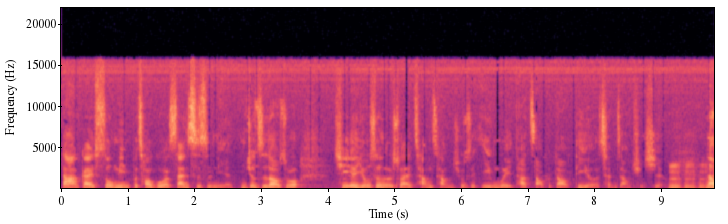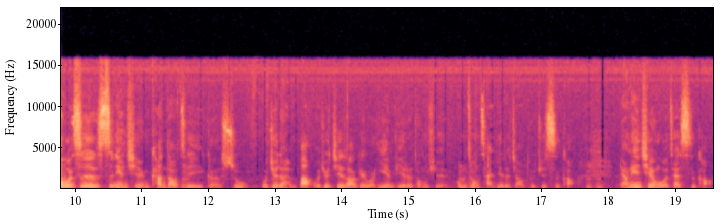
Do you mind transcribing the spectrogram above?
大概寿命不超过三四十年，你就知道说。企业由盛而衰，常常就是因为它找不到第二成长曲线。嗯嗯嗯。那我是四年前看到这一个书，我觉得很棒，我就介绍给我 EMBA 的同学。我们从产业的角度去思考。嗯哼。两年前我在思考，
